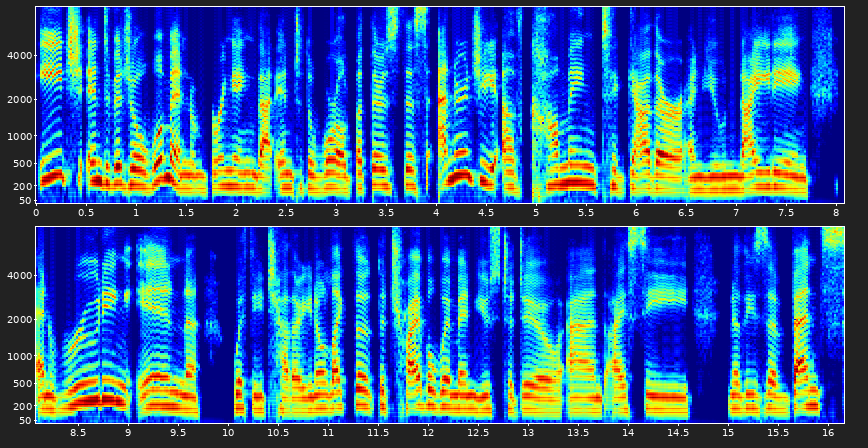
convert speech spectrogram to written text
each individual woman bringing that into the world. But there's this energy of coming together and uniting and rooting in with each other you know like the the tribal women used to do. And i see you know these events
